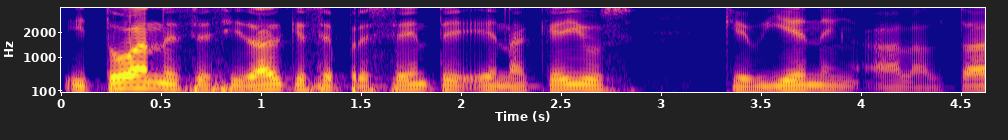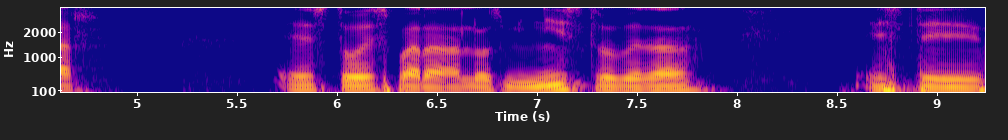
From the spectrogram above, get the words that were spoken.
y toda necesidad que se presente en aquellos que vienen al altar. Esto es para los ministros, ¿verdad? Este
